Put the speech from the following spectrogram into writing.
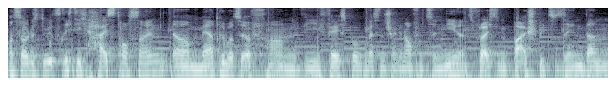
Und solltest du jetzt richtig heiß drauf sein, äh, mehr darüber zu erfahren, wie Facebook Messenger genau funktioniert, vielleicht ein Beispiel zu sehen, dann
